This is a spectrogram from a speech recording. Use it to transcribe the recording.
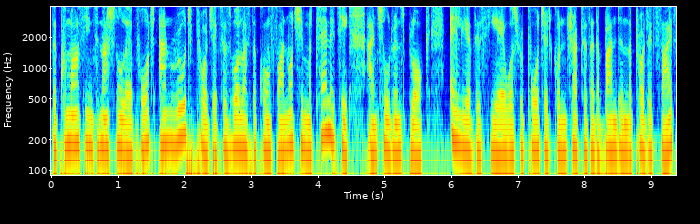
the Kumasi International Airport, and road projects, as well as the Komfo Anokye Maternity and Children's Block. Earlier this year was reported contractors had abandoned the project sites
